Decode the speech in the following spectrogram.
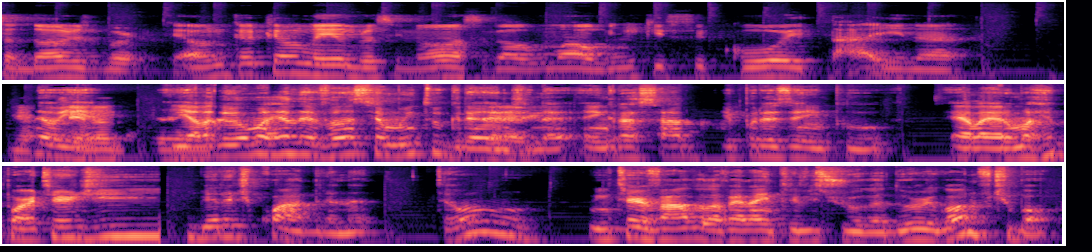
A Doris Burke. É a única que eu lembro, assim, nossa, alguma, alguém que ficou e tá aí na, não, e, é, e, ela ganhou uma relevância muito grande, é. né? É engraçado porque, por exemplo, ela era uma repórter de beira de quadra, né? Então, no intervalo, ela vai lá entrevista o jogador, igual no futebol.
